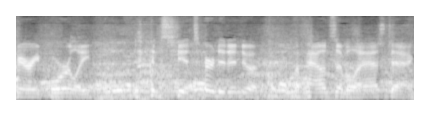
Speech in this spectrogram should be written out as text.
very poorly and see it turned it into a, a pound symbol, a hashtag.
